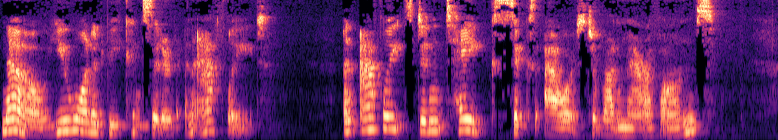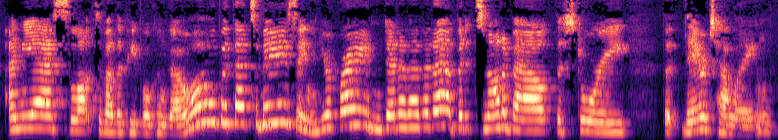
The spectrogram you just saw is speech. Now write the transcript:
No, you wanted to be considered an athlete. And athletes didn't take six hours to run marathons. And yes, lots of other people can go, oh, but that's amazing, you're great, da da da da da. But it's not about the story that they're telling.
